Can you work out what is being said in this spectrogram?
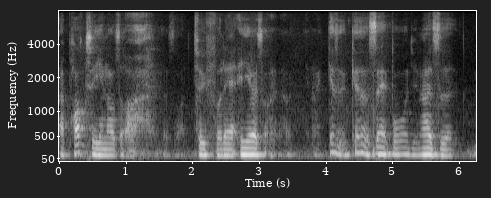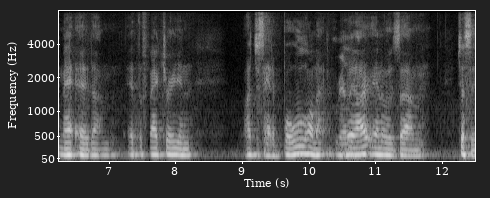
epoxy, and I was like, oh, it was like two foot out here. It's like, oh, you know, give us, give us that board, you know, it's the mat at um, at the factory, and I just had a ball on it, Really? you know, and it was um, just a,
